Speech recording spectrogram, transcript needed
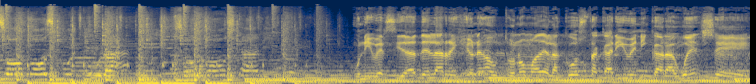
Somos cultura, somos Caribe. Universidad de las Regiones Autónomas de la Costa Caribe Nicaragüense.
